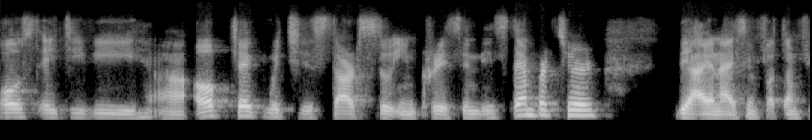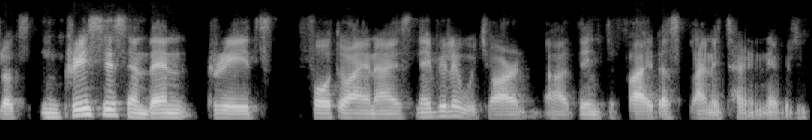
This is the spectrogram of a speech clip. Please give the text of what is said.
post-AGB uh, object, which starts to increase in its temperature. The ionizing photon flux increases and then creates photoionized nebulae, which are identified as planetary nebulae.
